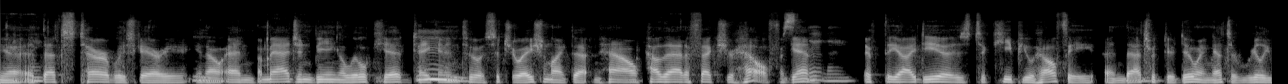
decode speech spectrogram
Yeah, that's terribly scary, you know. Mm. And imagine being a little kid taken mm. into a situation like that and how how that affects your health. Again, Absolutely. if the idea is to keep you healthy and that's mm. what they're doing, that's a really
